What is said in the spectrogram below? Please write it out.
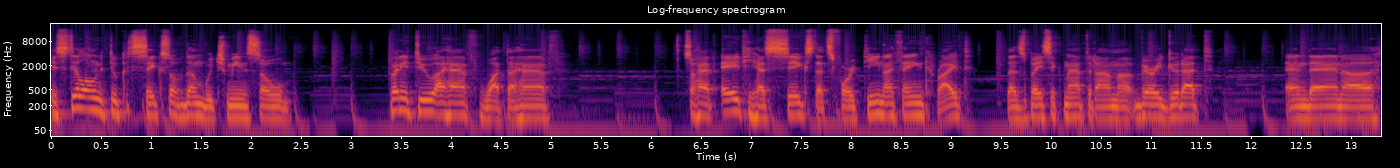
He still only took 6 of them, which means so... 22, I have... What? I have... So I have 8, he has 6, that's 14 I think, right? That's basic math that I'm uh, very good at. And then, uh,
